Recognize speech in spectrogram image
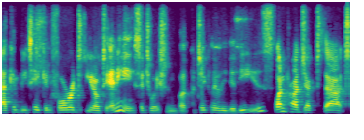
that can be taken forward, you know, to any situation, but particularly to these. One project that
